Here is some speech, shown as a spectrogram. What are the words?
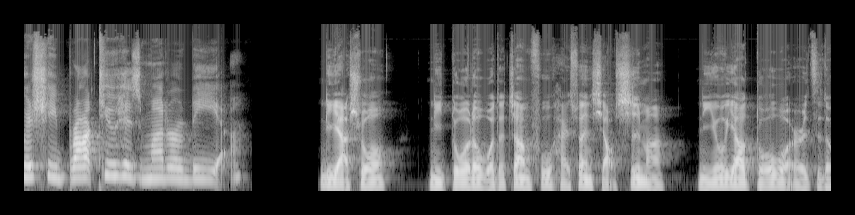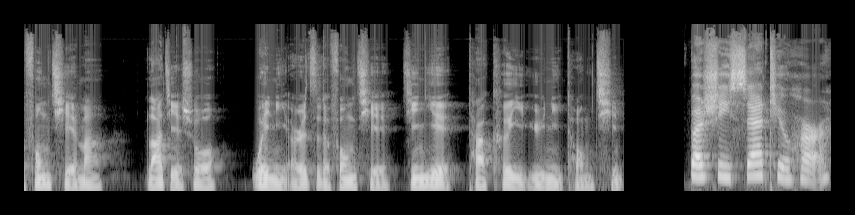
which he brought to his mother Leah. ”利亚说：“你夺了我的丈夫还算小事吗？你又要夺我儿子的风茄吗？”拉结说：“为你儿子的风茄，今夜他可以与你同寝。” But she said to her,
